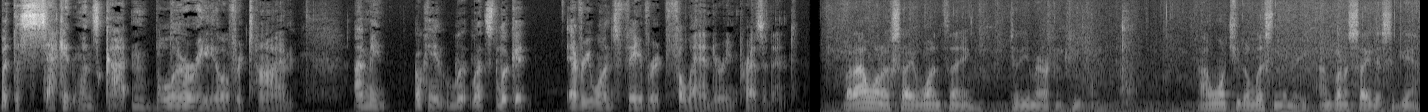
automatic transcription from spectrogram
But the second one's gotten blurry over time. I mean, okay, let's look at everyone's favorite philandering president. But I want to say one thing to the American people. I want you to listen to me. I'm going to say this again.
